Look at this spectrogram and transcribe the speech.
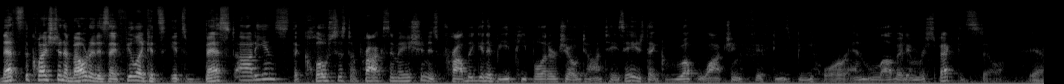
that's the question about it. Is I feel like its its best audience, the closest approximation, is probably going to be people that are Joe Dante's age that grew up watching 50s B horror and love it and respect it still. Yeah.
